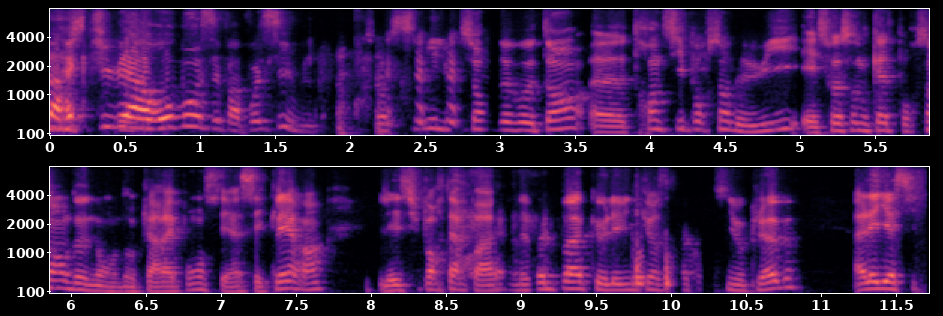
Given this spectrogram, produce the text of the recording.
T'as activé un robot, c'est pas possible. Sur 6800 de votants, 36% de oui et 64% de non. Donc la réponse est assez claire. Hein. Les supporters ne veulent pas que Levin Kurzawa continue au club. Allez Yacine,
